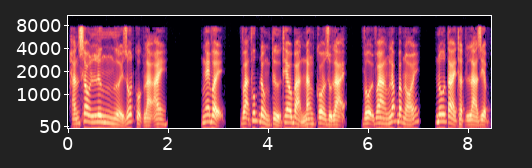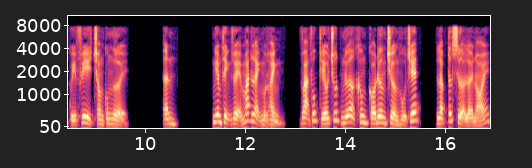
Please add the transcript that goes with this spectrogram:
hắn sau lưng người rốt cuộc là ai. Nghe vậy, Vạn phúc đồng tử theo bản năng co rụt lại, vội vàng lắp bắp nói, nô tài thật là diệp quý phi trong cung người. ân Nghiêm thịnh duệ mắt lạnh một hành, vạn phúc thiếu chút nữa không có đương trường hụ chết, lập tức sửa lời nói,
